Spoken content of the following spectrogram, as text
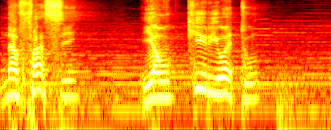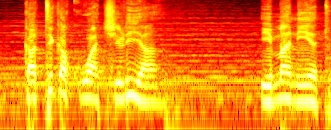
Nafasi ya ukiri wetu katika kuachilia imani yetu.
